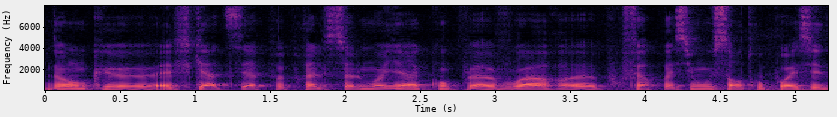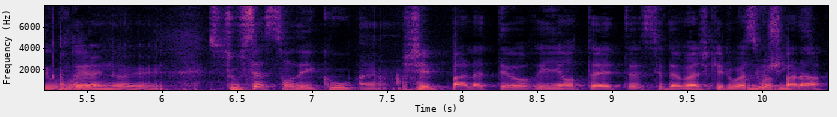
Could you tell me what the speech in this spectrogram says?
Donc euh, F4, c'est à peu près le seul moyen qu'on peut avoir euh, pour faire pression au centre ou pour essayer d'ouvrir une, une- Tout ça, ce sont des coups. J'ai pas la théorie en tête. C'est dommage qu'Éloi soit pas là.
